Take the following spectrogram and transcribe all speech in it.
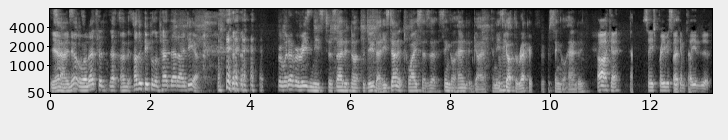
yeah, I know. Well, that's that, uh, other people have had that idea. For whatever reason, he's decided not to do that. He's done it twice as a single-handed guy, and he's mm-hmm. got the record for single-handed. Oh, okay. So he's previously but, uh, completed it.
